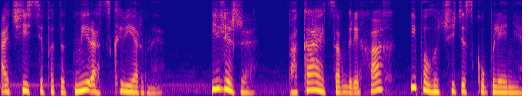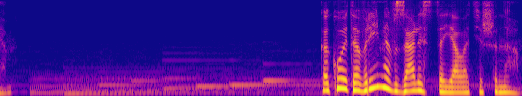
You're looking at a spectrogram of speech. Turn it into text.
очистив этот мир от скверны. Или же покаяться в грехах и получить искупление. Какое-то время в зале стояла тишина.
